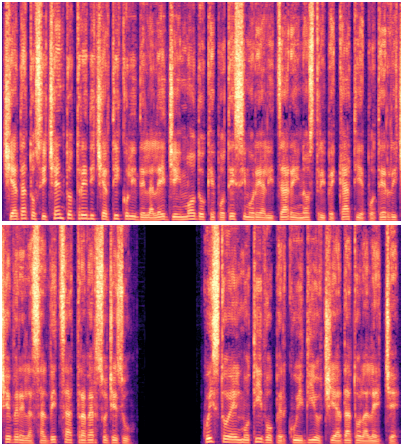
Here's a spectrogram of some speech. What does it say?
Ci ha dato 613 articoli della legge in modo che potessimo realizzare i nostri peccati e poter ricevere la salvezza attraverso Gesù. Questo è il motivo per cui Dio ci ha dato la legge.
